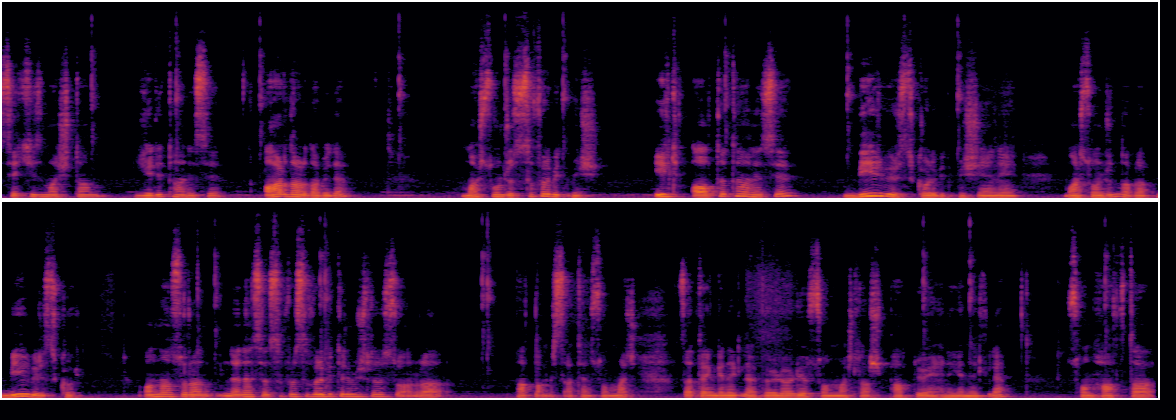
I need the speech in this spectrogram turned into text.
8 maçtan 7 tanesi ard arda bir de maç sonucu 0 bitmiş. İlk 6 tanesi 1-1 skoru bitmiş yani maç sonucunu da bırak 1-1 skor. Ondan sonra nedense 0-0 bitirmişler sonra patlamış zaten son maç. Zaten genellikle böyle oluyor. Son maçlar patlıyor yani genellikle. Son hafta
